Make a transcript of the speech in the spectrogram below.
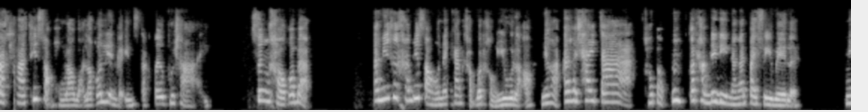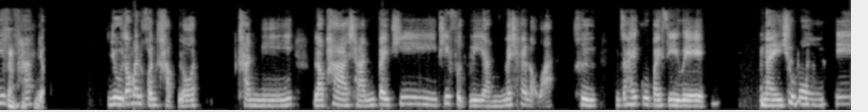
ตักคลาสที่สองของเราอะเราก็เรียนกับอินสตัคเตอร์ผู้ชาย ซึ่งเขาก็แบบ อันนี้คือครั้งที่สองในการขับรถของยูเหรอนี่ค่ะเออใช่จ้าเขาแบบอืมก็ทำได้ดีนะงั้นไปฟรีเวย์เลย นี่แบบฮะเดี๋ยวยูต้องเป็นคนขับรถคันนี้ แล้วพาฉันไปที่ที่ฝึกเรียนไม่ใช่เหรอวะคือมัน จะให้กูไปฟรีเวย์ในชั่วโมงที่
